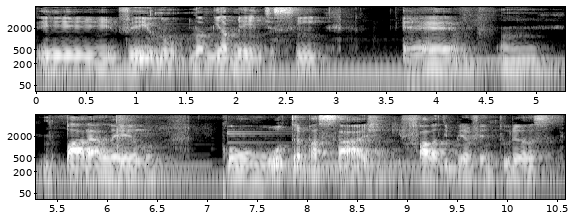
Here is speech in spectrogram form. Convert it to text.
E veio no, na minha mente assim é, um, um paralelo com outra passagem que fala de bem-aventurança,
